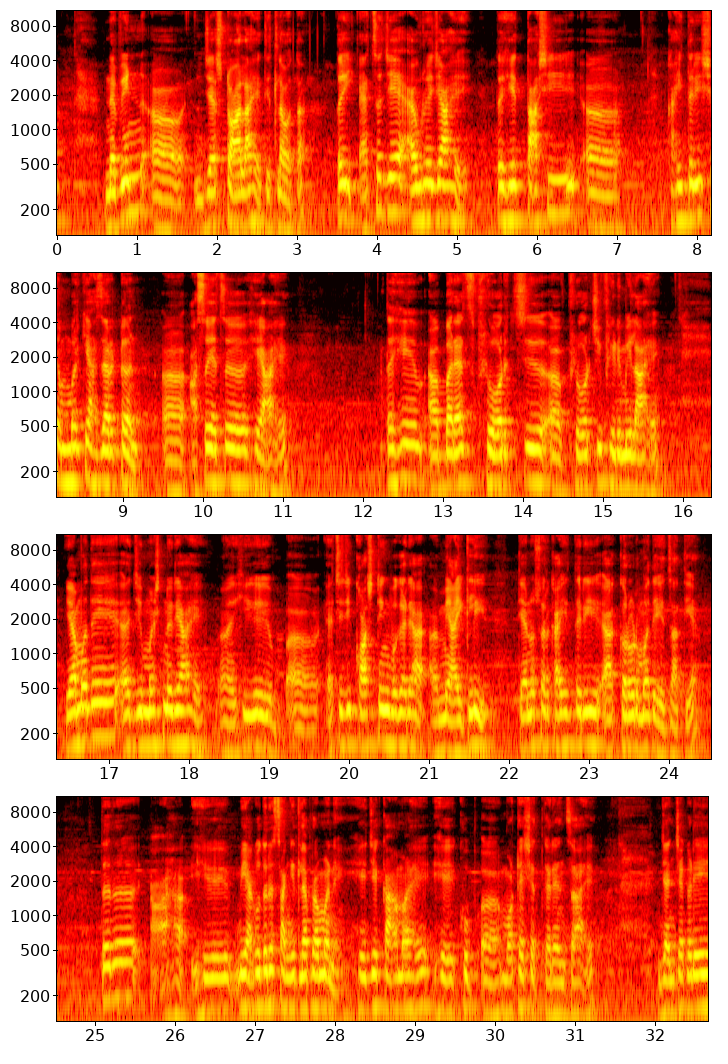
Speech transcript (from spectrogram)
नवीन जे ज्या स्टॉल आहे तिथला होता तर याचं जे ॲव्हरेज आहे तर हे ताशी काहीतरी शंभर की हजार टन असं याचं हे आहे. तर हे बऱ्याच फ्लोअरची फ्लोअरची फीड मिल आहे. यामध्ये जी मशिनरी आहे ही याची जी कॉस्टिंग वगैरे मी ऐकली त्यानुसार काहीतरी करोडमध्ये जाते तर हा हे मी अगोदरच सांगितल्याप्रमाणे हे जे काम आहे हे खूप मोठ्या शेतकऱ्यांचं आहे. ज्यांच्याकडे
